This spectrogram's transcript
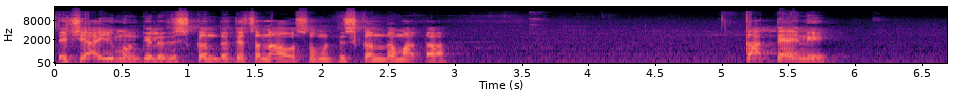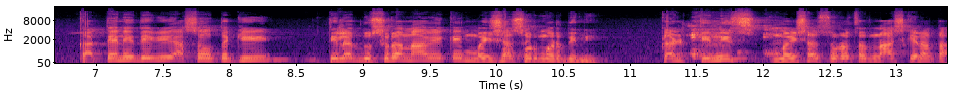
त्याची आई म्हणून केलं ते स्कंद त्याचं नाव असतं म्हणून ती स्कंद माता कात्यायनी कात्यायनी देवी असं होतं की तिला दुसरं नाव एक आहे महिषासूर मर्दिनी. कारण तिनेच महिषासुराचा नाश केला होता.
